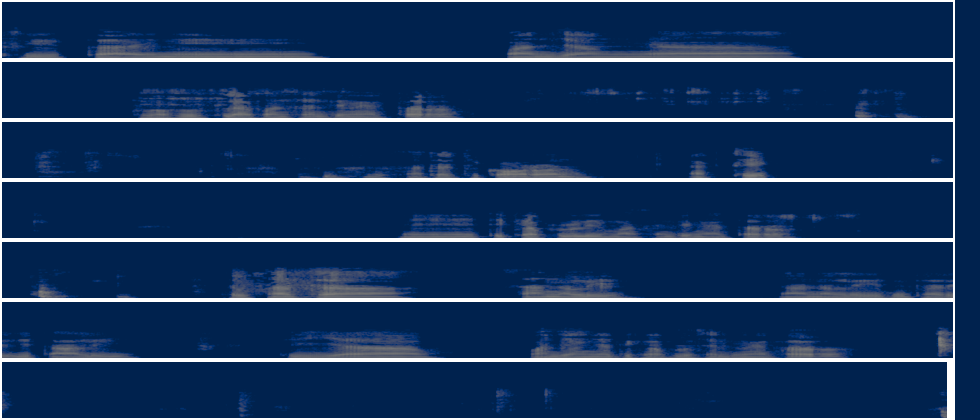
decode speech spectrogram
Drita ini panjangnya 28 cm terus ada di koron Ekdik ini 35 cm terus ada Saneli Saneli itu dari Itali. Dia panjangnya 30 cm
